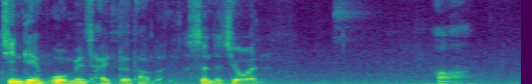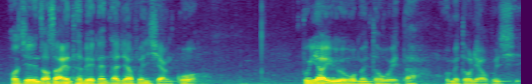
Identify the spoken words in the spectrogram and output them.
今天我们才得到了神的救恩。啊，我今天早上也特别跟大家分享过，不要以为我们都伟大，我们都了不起，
